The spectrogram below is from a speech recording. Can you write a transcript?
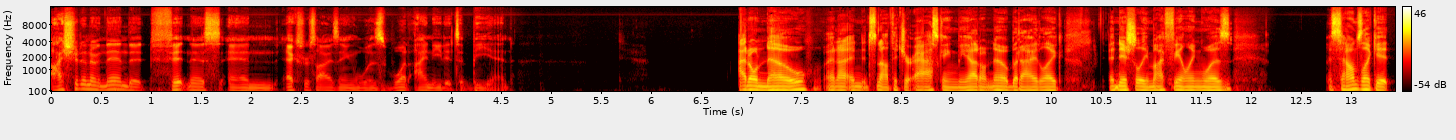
I should have known then that fitness and exercising was what I needed to be in. I don't know, and I, and it's not that you're asking me. I don't know, but I like initially my feeling was it sounds like it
